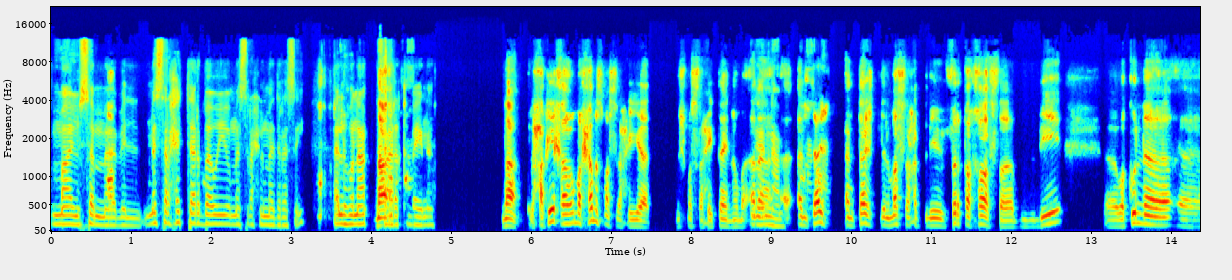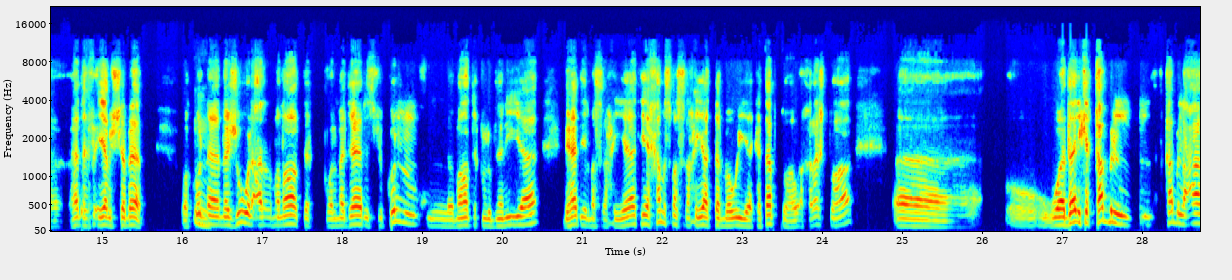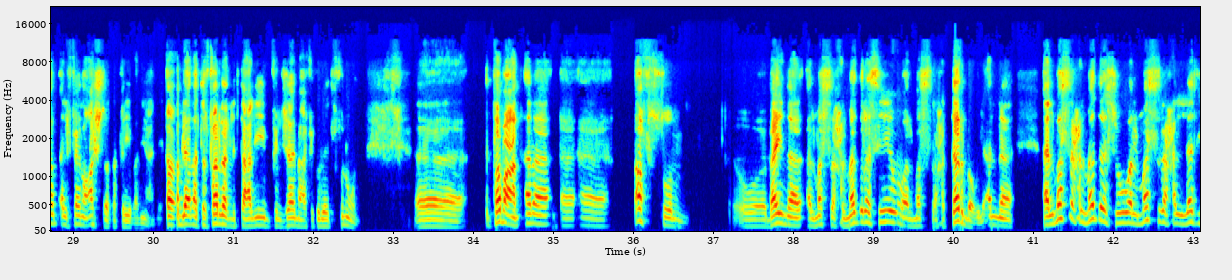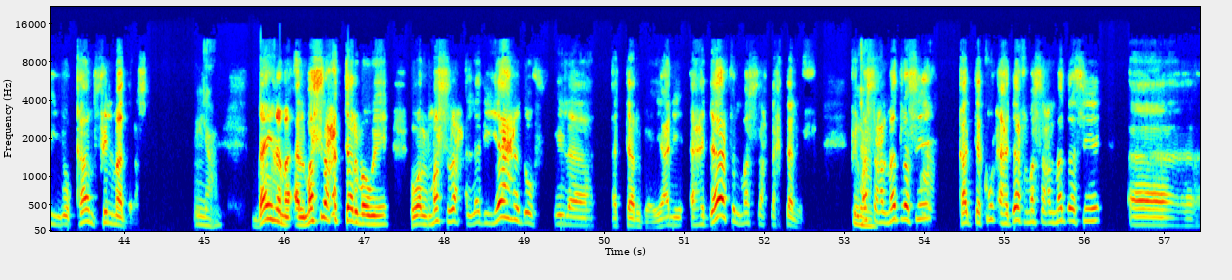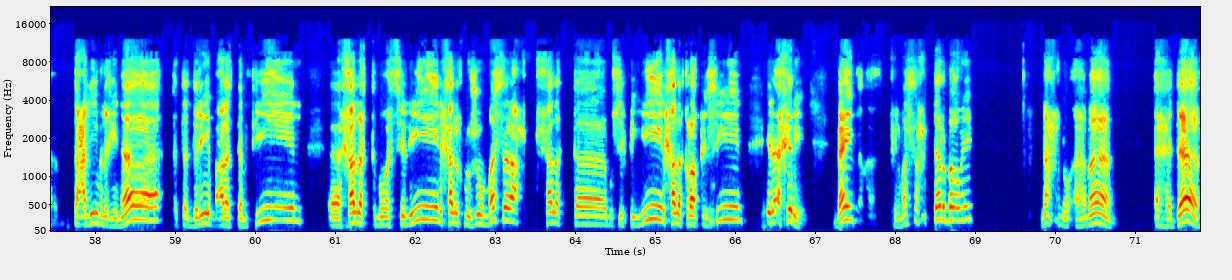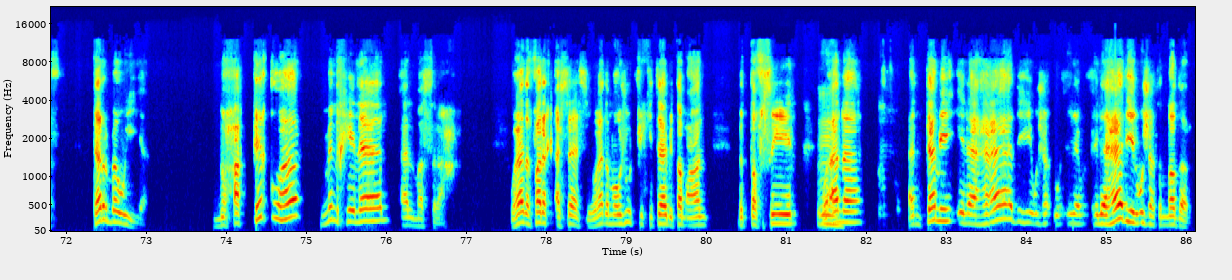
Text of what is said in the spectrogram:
ما يسمى بالمسرح التربوي والمسرح المدرسي؟ هل هناك نعم. فارق بينه؟ نعم. الحقيقة هم خمس مسرحيات مش مسرحيتين. هم أنا نعم. أنتجت أنتجت للمسرح بفرقة خاصة بي وكنا هذا في أيام الشباب وكنا م. نجول على المناطق والمدارس في كل المناطق اللبنانية بهذه المسرحيات هي خمس مسرحيات تربوية كتبتها وأخرجتها آه، وذلك قبل قبل عام 2010 تقريبا يعني قبل أن أتفرغ للتعليم في الجامعة في كلية الفنون آه، طبعا أنا آه، أفصل بين المسرح المدرسي والمسرح التربوي لأن المسرح المدرسي هو المسرح الذي يقام في المدرسة. نعم. بينما المسرح التربوي هو المسرح الذي يهدف إلى التربية. يعني أهداف المسرح تختلف. في نعم. المسرح المدرسي قد تكون أهداف المسرح المدرسي آه، تعليم الغناء تدريب على التمثيل آه، خلق ممثلين خلق نجوم مسرح خلق آه، موسيقيين خلق راقصين إلى آخره. بين في المسرح التربوي نحن أمام أهداف تربوية نحققها من خلال المسرح. وهذا فرق أساسي وهذا موجود في كتابي طبعا بالتفصيل. وأنا أنتمي إلى هذه وجه... إلى هذه وجهة النظر.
